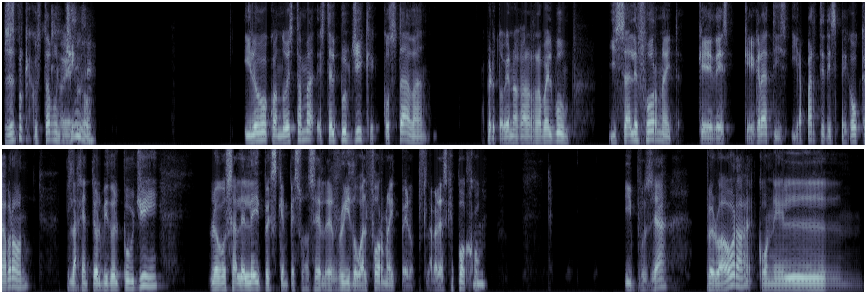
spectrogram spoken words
pues es porque costaba un chingo. Y luego cuando está, está el PUBG que costaba, pero todavía no agarraba el boom. Y sale Fortnite, que, que gratis, y aparte despegó cabrón, pues la gente olvidó el PUBG. Luego sale el Apex que empezó a hacerle ruido al Fortnite, pero pues la verdad es que poco. Y pues ya. Pero ahora con el.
